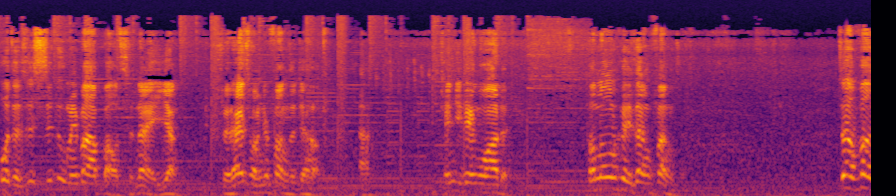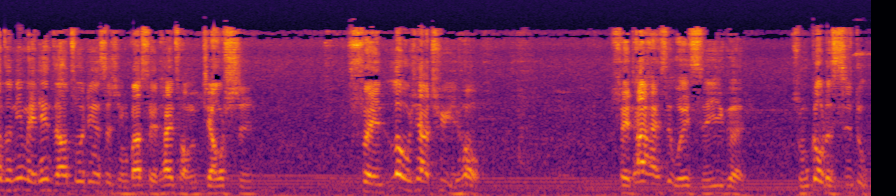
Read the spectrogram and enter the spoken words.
或者是湿度没办法保持，那也一样，水胎床就放着就好啊。前几天挖的，通通都可以这样放着。这样放着，你每天只要做一件事情，把水胎床浇湿，水漏下去以后，水胎还是维持一个足够的湿度。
